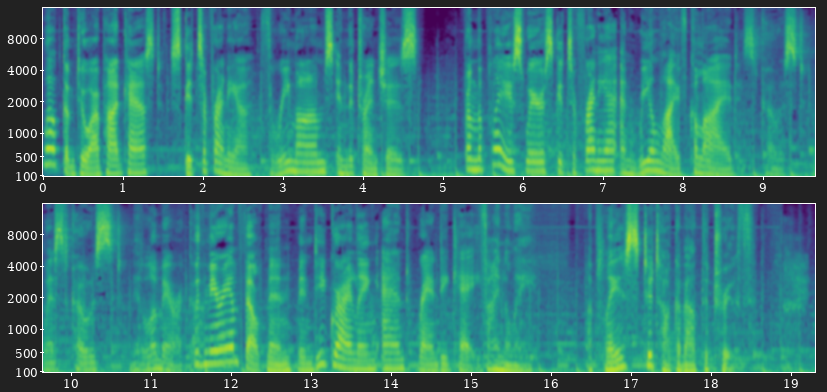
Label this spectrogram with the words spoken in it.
Welcome to our podcast, Schizophrenia Three Moms in the Trenches. From the place where schizophrenia and real life collide East Coast, West Coast, Middle America. With Miriam Feldman, Mindy Greiling, and Randye Kaye. Finally, a place to talk about the truth.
